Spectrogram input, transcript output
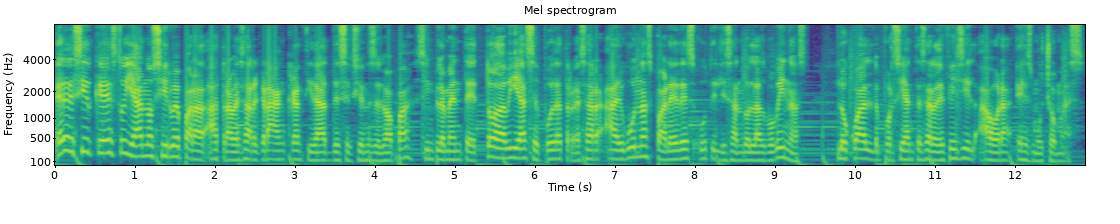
Es decir que esto ya no sirve para atravesar gran cantidad de secciones del mapa, simplemente todavía se puede atravesar algunas paredes utilizando las bobinas, lo cual de por sí antes era difícil, ahora es mucho más.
